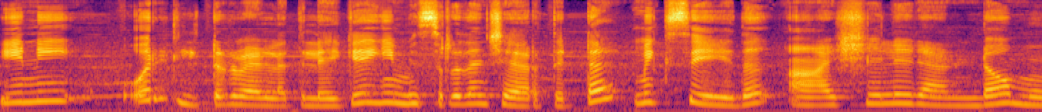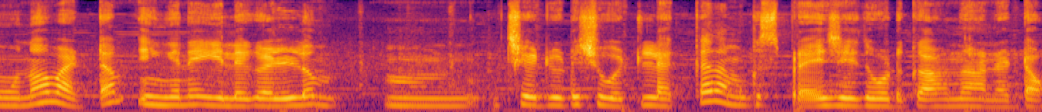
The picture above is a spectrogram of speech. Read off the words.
ഇനി ഒരു ലിറ്റർ വെള്ളത്തിലേക്ക് ഈ മിശ്രിതം ചേർത്തിട്ട് മിക്സ് ചെയ്ത് ആഴ്ചയിൽ രണ്ടോ മൂന്നോ വട്ടം ഇങ്ങനെ ഇലകളിലും ചെടിയുടെ ചുവട്ടിലൊക്കെ നമുക്ക് സ്പ്രേ ചെയ്ത് കൊടുക്കാവുന്നതാണ് കേട്ടോ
